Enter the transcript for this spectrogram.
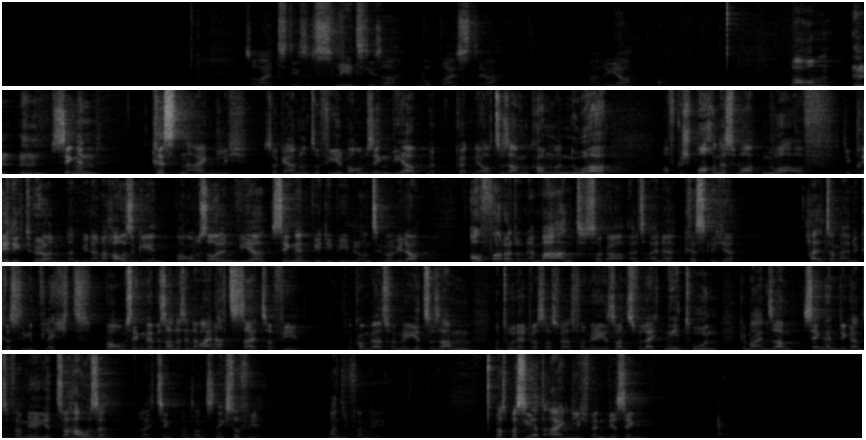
Soweit dieses Lied, dieser Lobpreis der Maria. Warum singen Christen eigentlich so gern und so viel? Warum singen wir? Wir könnten ja auch zusammenkommen und nur auf gesprochenes Wort, nur auf die Predigt hören und dann wieder nach Hause gehen. Warum sollen wir singen, wie die Bibel uns immer wieder auffordert und ermahnt sogar als eine christliche Haltung, eine christliche Pflicht? Warum singen wir besonders in der Weihnachtszeit so viel? Da kommen wir als Familie zusammen und tun etwas, was wir als Familie sonst vielleicht nie tun, gemeinsam singen, die ganze Familie zu Hause. Vielleicht singt man sonst nicht so viel, manche Familien. Was passiert eigentlich, wenn wir singen?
